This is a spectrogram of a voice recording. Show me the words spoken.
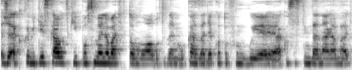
že ako keby tie skautky posmeľovať k tomu, alebo teda im ukázať, ako to funguje, ako sa s tým dá narábať,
